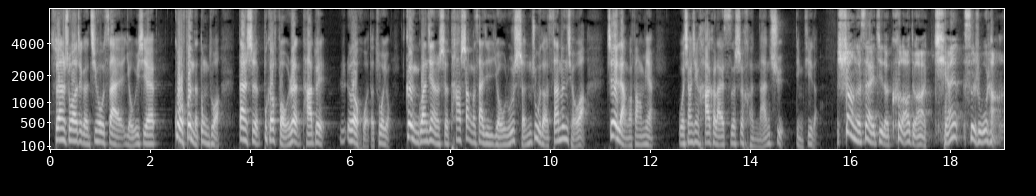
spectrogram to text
虽然说这个季后赛有一些过分的动作，但是不可否认他对热火的作用。更关键的是，他上个赛季有如神助的三分球啊，这两个方面。我相信哈克莱斯是很难去顶替的。上个赛季的克劳德啊，前四十五场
